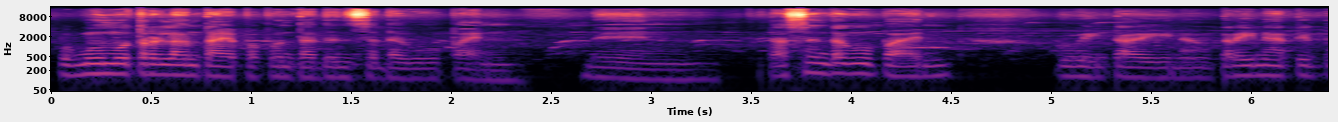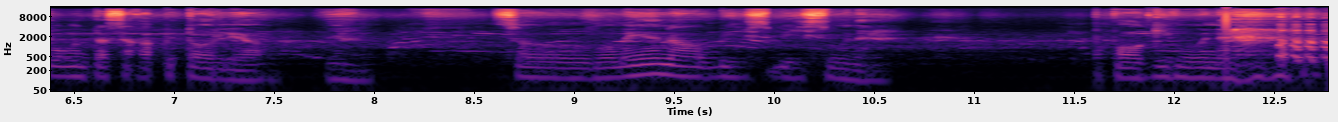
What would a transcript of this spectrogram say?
magmumotor lang tayo papunta dun sa Dagupan. Then, tapos ng Dagupan, going tayo ng, try natin pumunta sa Kapitolyo. Yan. So, mamaya na, bis-bis muna. Papogi muna.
